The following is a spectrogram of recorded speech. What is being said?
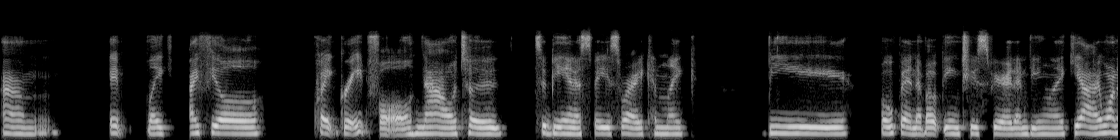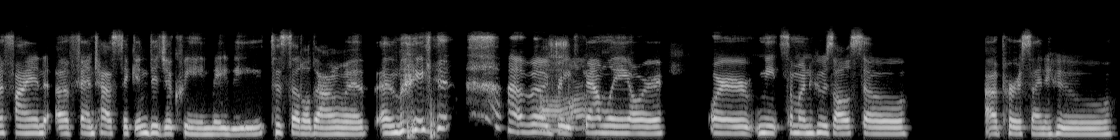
um, it like I feel quite grateful now to to be in a space where I can like be open about being two spirit and being like, yeah, I want to find a fantastic indige queen maybe to settle down with and like have a Aww. great family or or meet someone who's also a person who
